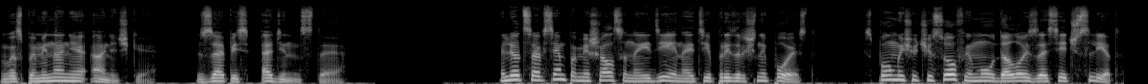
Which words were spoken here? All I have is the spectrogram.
Воспоминания Анечки. Запись одиннадцатая. Лед совсем помешался на идее найти призрачный поезд. С помощью часов ему удалось засечь след,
